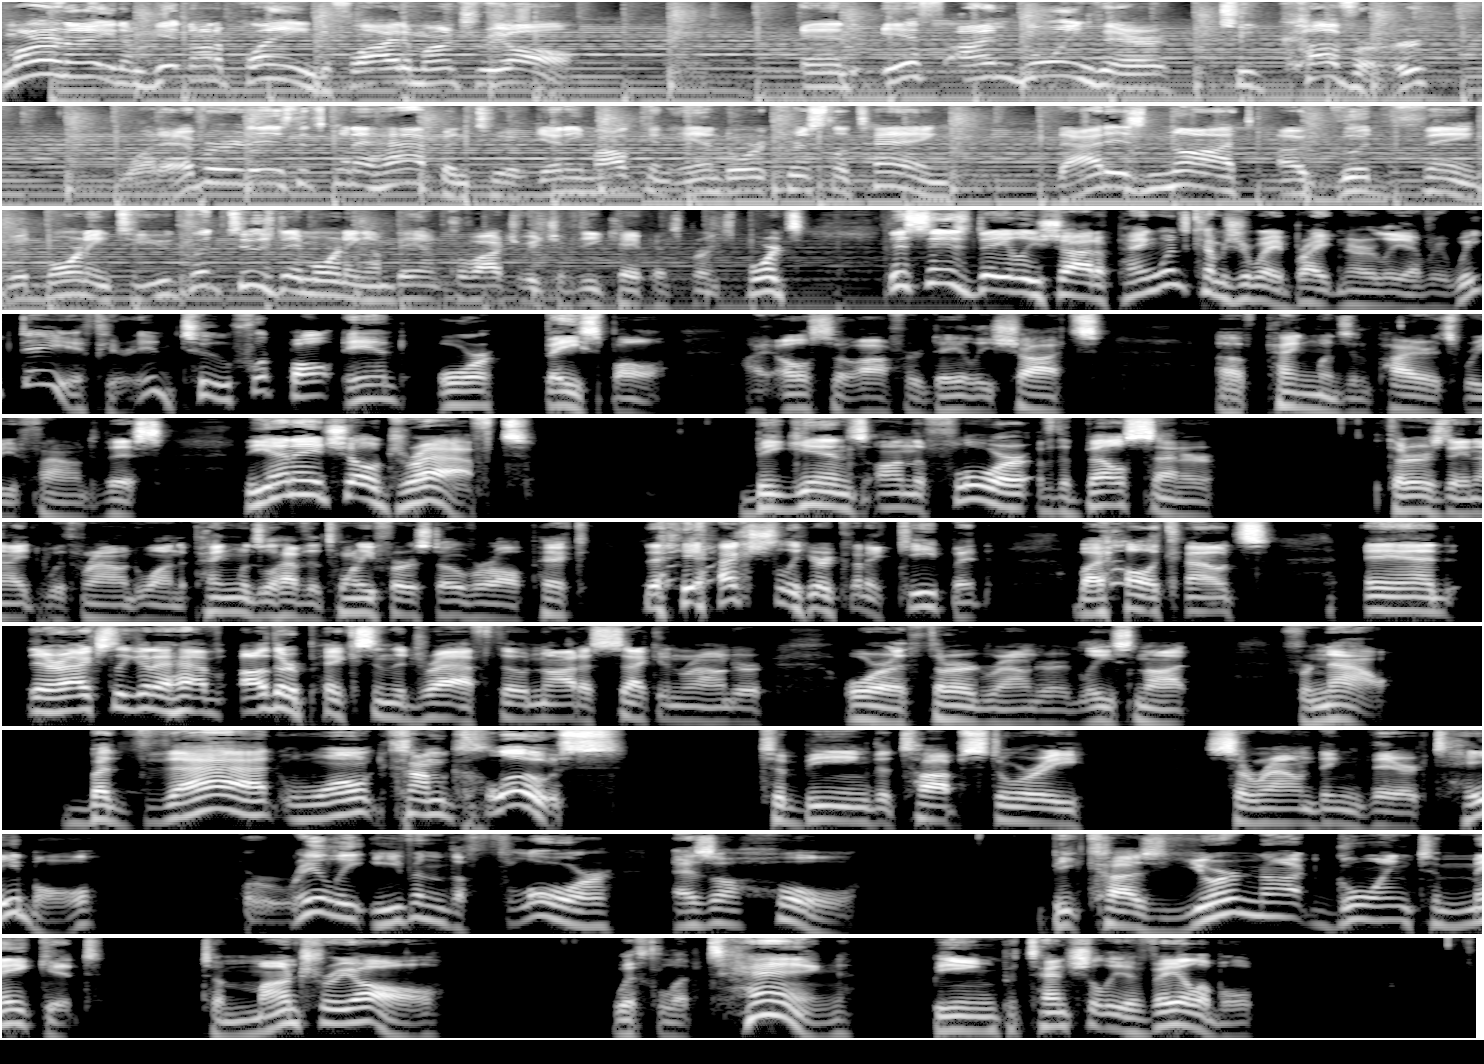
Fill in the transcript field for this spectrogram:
Tomorrow night, I'm getting on a plane to fly to Montreal. And if I'm going there to cover whatever it is that's going to happen to Evgeni Malkin and or Kris Letang, that is not a good thing. Good morning to you. Good Tuesday morning. I'm Dejan Kovacevic of DK Pittsburgh Sports. This is Daily Shot of Penguins. Comes your way bright and early every weekday if you're into football and or baseball. I also offer daily shots of Penguins and Pirates where you found this. The NHL draft begins on the floor of the Bell Center Thursday night with round one. The Penguins will have the 21st overall pick. They actually are going to keep it by all accounts. And they're actually going to have other picks in the draft, though not a second rounder or a third rounder, at least not for now. But that won't come close to being the top story surrounding their table, or really even the floor as a whole because you're not going to make it to Montreal with Letang being potentially available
